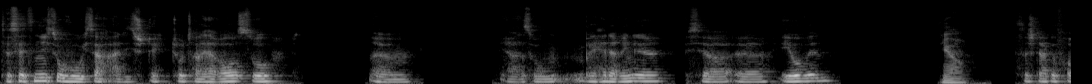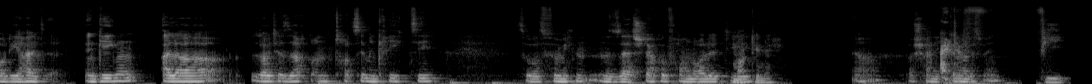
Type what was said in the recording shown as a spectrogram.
das ist jetzt nicht so, wo ich sage, ah, die steckt total heraus. So, ähm, ja, so bei Herr der Ringe ist ja äh, Eowyn, Ja. ist eine starke Frau, die halt entgegen aller Leute sagt und trotzdem in den Krieg zieht. So ist für mich eine sehr starke Frauenrolle, die, mag die nicht. ja, wahrscheinlich Alter. genau deswegen. Wie,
